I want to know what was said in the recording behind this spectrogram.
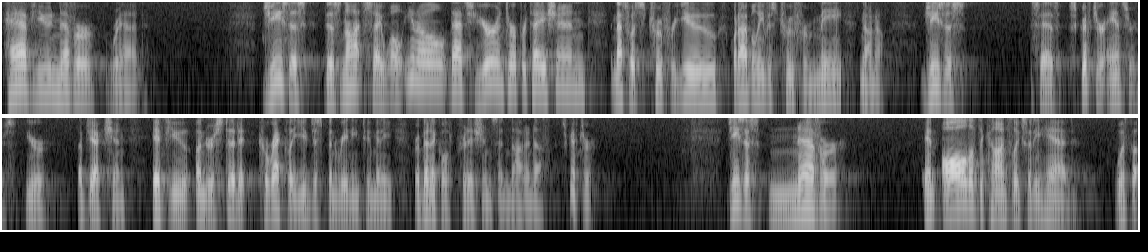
Have you never read? Jesus does not say, Well, you know, that's your interpretation, and that's what's true for you. What I believe is true for me. No, no. Jesus says, Scripture answers your objection if you understood it correctly. You've just been reading too many rabbinical traditions and not enough Scripture. Jesus never in all of the conflicts that he had with the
